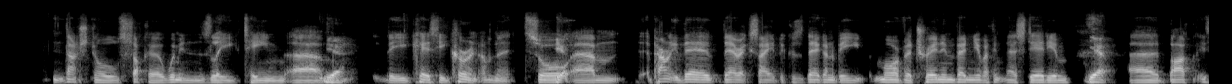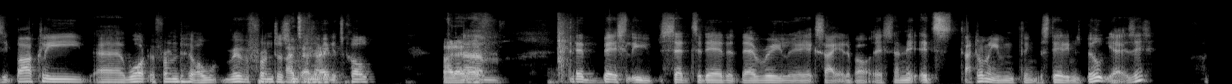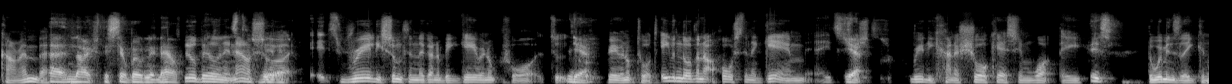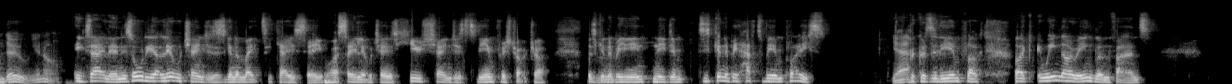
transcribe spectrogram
national soccer women's league team. Um, Yeah. The KC Current, haven't it? So um, apparently they're they're excited because they're going to be more of a training venue. I think their stadium, Yeah, uh, Bar- is it Barclay uh, Waterfront or Riverfront or something? I, know. think it's called. I don't know. Um, they basically said today that they're really excited about this, and it, it's. I don't even think the stadium's built yet, is it? I can't remember. Uh, no, they're still building it now. Still building it now, so Yeah. It's really something they're going to be gearing up for. To, Yeah. gearing up towards. Even though they're not hosting a game, it's Yeah. just really kind of showcasing what the It's the women's league can do. You know, exactly, and it's all the little changes it's going to make to KC. Well, I say little changes, huge changes to the infrastructure. There's going to mm. be need. It's going to be have to be in place yeah, because of the influx. Like we know, England fans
